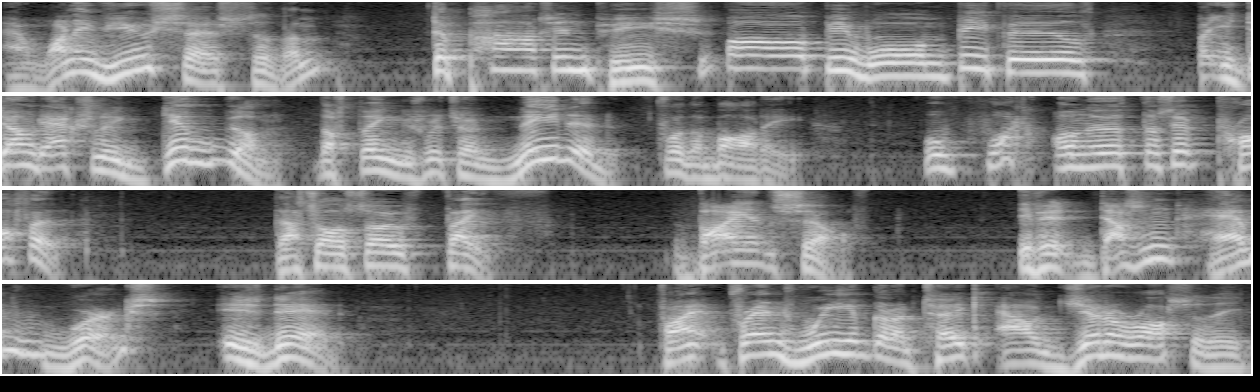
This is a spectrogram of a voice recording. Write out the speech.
and one of you says to them, Depart in peace, oh, be warm, be filled but you don't actually give them the things which are needed for the body, well, what on earth does it profit? That's also faith by itself. If it doesn't have works, is dead. Friends, we have got to take our generosity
